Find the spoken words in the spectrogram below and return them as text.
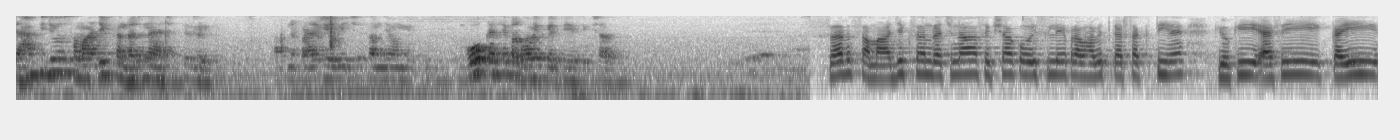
यहाँ की जो सामाजिक संरचना है छत्तीसगढ़ की आपने पढ़ाई की होगी समझे होंगे। वो कैसे प्रभावित करती है शिक्षा को? सर सामाजिक संरचना शिक्षा को इसलिए प्रभावित कर सकती है क्योंकि ऐसी कई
